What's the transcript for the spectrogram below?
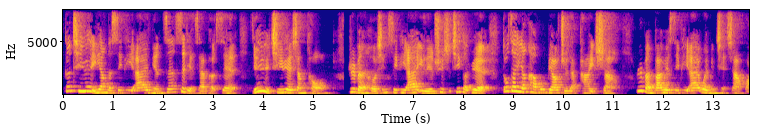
跟七月一样的 CPI 年增四点三 percent，也与七月相同。日本核心 CPI 已连续十七个月都在央行目标值两趴以上。日本八月 CPI 未明显下滑，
